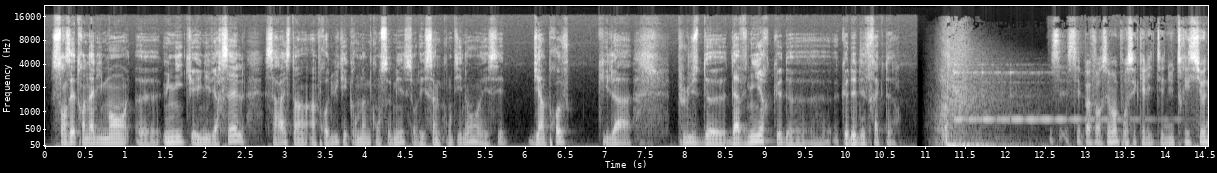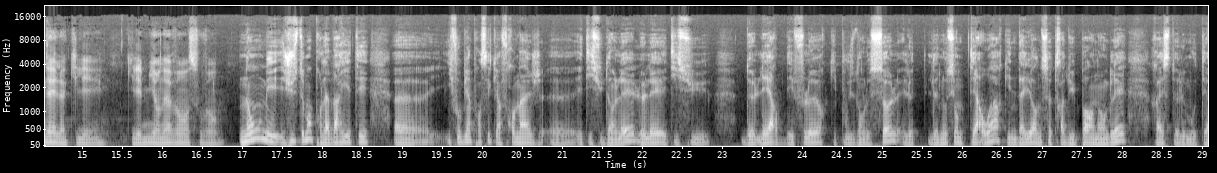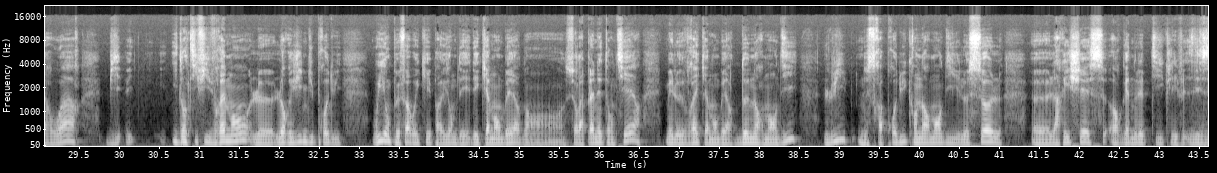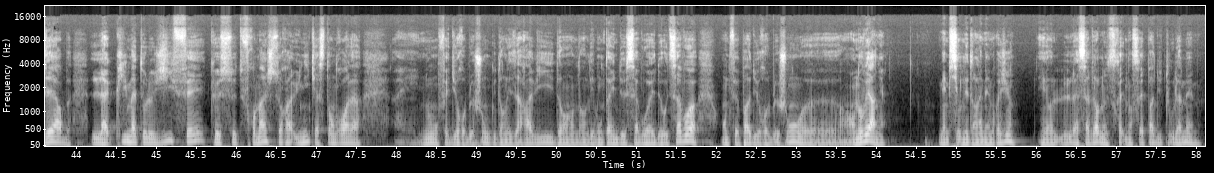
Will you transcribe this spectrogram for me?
sans être un aliment euh, unique et universel, ça reste un, produit qui est quand même consommé sur les cinq continents et c'est bien preuve qu'il a plus d'avenir que de détracteurs. C'est pas forcément pour ses qualités nutritionnelles qu'il est, est mis en avant souvent. Non, mais justement pour la variété. Euh, il faut bien penser qu'un fromage euh, est issu d'un lait. Le lait est issu de l'herbe, des fleurs qui poussent dans le sol. Et la notion de terroir, qui d'ailleurs ne se traduit pas en anglais, reste le mot terroir, identifie vraiment l'origine du produit. Oui, on peut fabriquer par exemple des, camemberts sur la planète entière, mais le vrai camembert de Normandie, lui, ne sera produit qu'en Normandie. Le sol, euh, la richesse organoleptique, les, herbes, la climatologie fait que ce fromage sera unique à cet endroit-là. Nous, on fait du reblochon que dans les Aravis, dans, dans les montagnes de Savoie et de Haute-Savoie. On ne fait pas du reblochon euh, en Auvergne, même si on est dans la même région. Et la saveur n'en serait, serait pas du tout la même.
